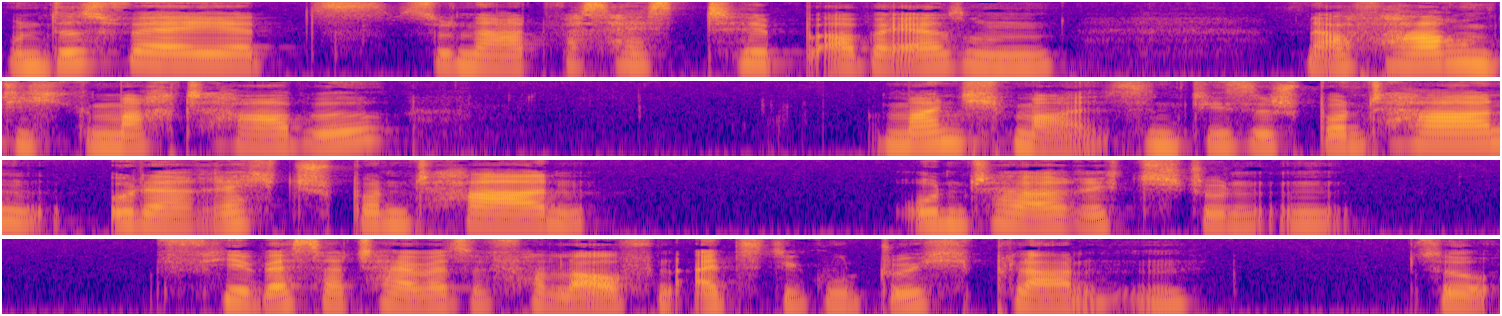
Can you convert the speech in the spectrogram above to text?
und das wäre jetzt so eine Art, was heißt Tipp, aber eher so ein eine Erfahrung, die ich gemacht habe. Manchmal sind diese spontan oder recht spontan Unterrichtsstunden viel besser teilweise verlaufen als die gut durchplanten. So.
